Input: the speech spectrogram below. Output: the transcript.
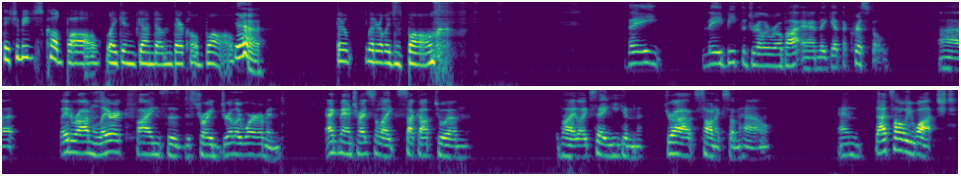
they should be just called Ball, like in Gundam. They're called Ball. Yeah. They're literally just Ball. they they beat the driller robot and they get the crystal. Uh, later on, Lyric finds the destroyed driller worm and Eggman tries to like suck up to him by like saying he can draw out Sonic somehow. And that's all we watched.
